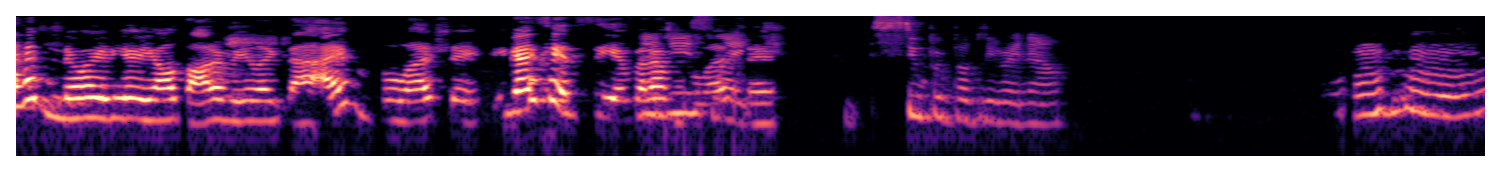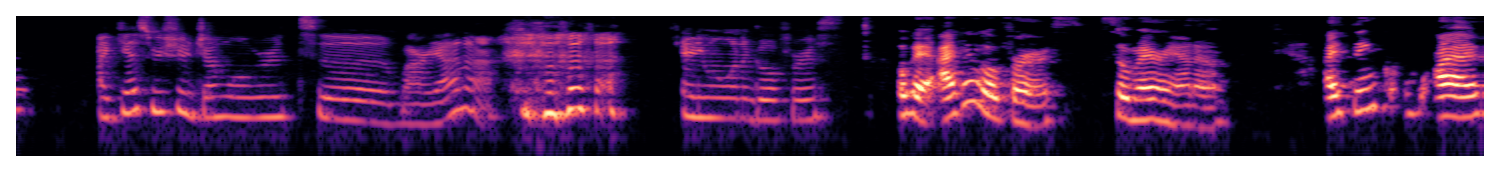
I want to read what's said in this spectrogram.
I had no idea y'all thought of me like that. I'm blushing. You guys can't see it, but I'm blushing. Like, super bubbly right now. Mm-hmm. I guess we should jump over to Mariana. Anyone want to go first? Okay, I can go first. So Mariana, I think I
